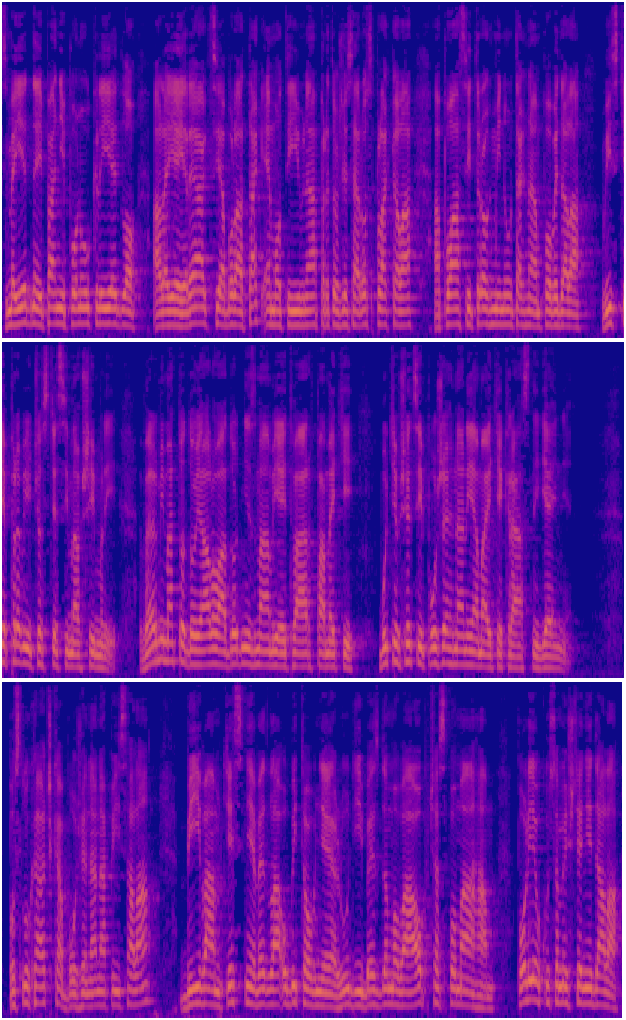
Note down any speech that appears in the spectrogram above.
sme jednej pani ponúkli jedlo, ale jej reakcia bola tak emotívna, pretože sa rozplakala a po asi troch minútach nám povedala, vy ste prví, čo ste si ma všimli. Veľmi ma to dojalo a dodnes mám jej tvár v pamäti. Buďte všetci požehnaní a majte krásny deň. Poslucháčka Božena napísala, bývam tesne vedľa ubytovne ľudí bez domova a občas pomáham. Polievku som ešte nedala,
